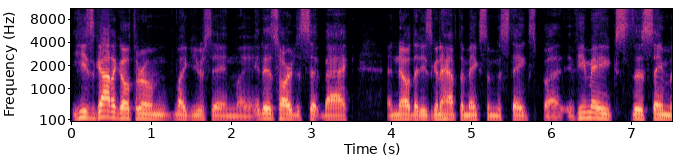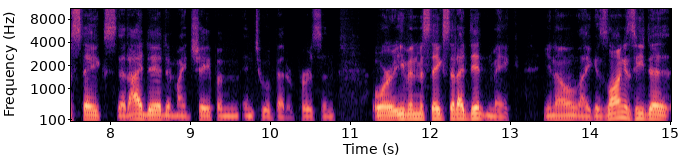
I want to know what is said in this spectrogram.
he's got to go through them. Like you're saying, like it is hard to sit back and know that he's going to have to make some mistakes. But if he makes the same mistakes that I did, it might shape him into a better person, or even mistakes that I didn't make. You know, like as long as he did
